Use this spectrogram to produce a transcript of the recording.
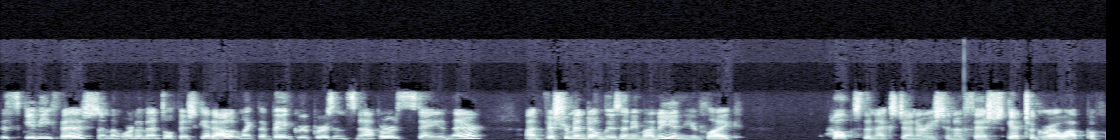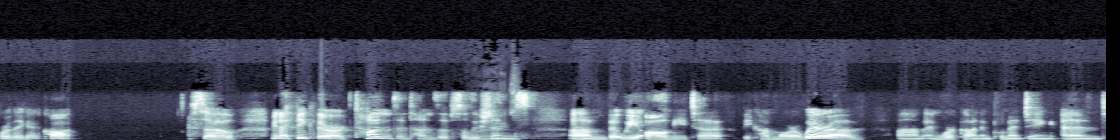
the skinny fish and the ornamental fish get out and like the big groupers and snappers stay in there. Um, fishermen don't lose any money and you've like helped the next generation of fish get to grow up before they get caught. So, I mean, I think there are tons and tons of solutions. Um, that we all need to become more aware of um, and work on implementing. And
